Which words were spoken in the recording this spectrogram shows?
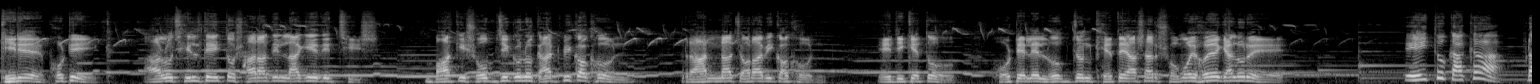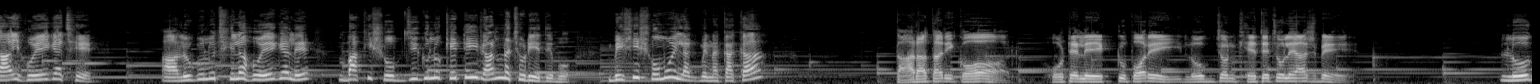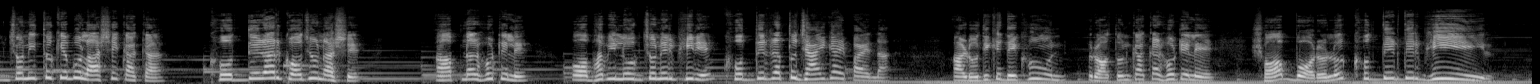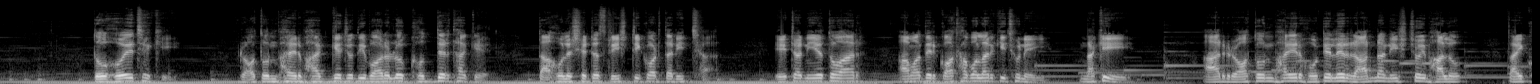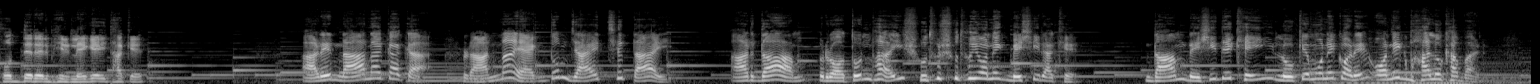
কিরে ফটিক আলু ছিলতেই তো সারাদিন লাগিয়ে দিচ্ছিস। বাকি সবজিগুলো কাটবি কখন? রান্না চড়াবি কখন? এদিকে তো হোটেলে লোকজন খেতে আসার সময় হয়ে গেল রে। এই তো কাকা প্রায় হয়ে গেছে। আলুগুলো ছিলা হয়ে গেলে বাকি সবজিগুলো কেটেই রান্না চড়িয়ে দেব। বেশি সময় লাগবে না কাকা। তাড়াতাড়ি কর হোটেলে একটু পরেই লোকজন খেতে চলে আসবে। লোকজনই তো কেবল আসে কাকা, খদ্দের আর কজন আসে। আপনার হোটেলে অভাবী লোকজনের ভিড়ে খদ্দেররা তো জায়গায় পায় না। আর ওদিকে দেখুন, রতন কাকার হোটেলে সব বড়লোক খদ্দেরদের ভিড়। তো হয়েছে কি? রতন ভাইয়ের ভাগ্যে যদি বড়লোক খদ্দের থাকে, তাহলে সেটা সৃষ্টিকর্তার ইচ্ছা। এটা নিয়ে তো আর আমাদের কথা বলার কিছু নেই, নাকি? আর রতন ভাইয়ের হোটেলের রান্না নিশ্চয়ই ভালো, তাই খদ্দেরের ভিড় লেগেই থাকে। আরে না না কাকা, রান্না একদম যা ইচ্ছে তাই। আর দাম রতন ভাই শুধু শুধুই অনেক বেশি রাখে। দাম বেশি দেখেই লোকে মনে করে অনেক ভালো খাবার।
